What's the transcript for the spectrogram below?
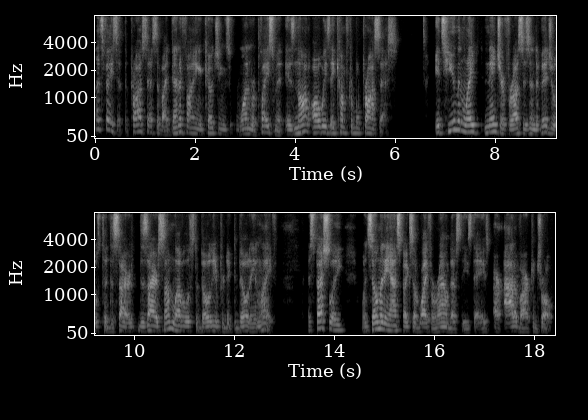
Let's face it, the process of identifying and coaching's one replacement is not always a comfortable process. It's human nature for us as individuals to desire, desire some level of stability and predictability in life, especially when so many aspects of life around us these days are out of our control.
